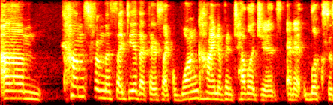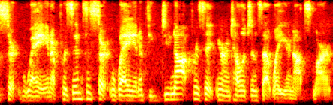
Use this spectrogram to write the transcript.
Um, comes from this idea that there's like one kind of intelligence and it looks a certain way and it presents a certain way and if you do not present your intelligence that way you're not smart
